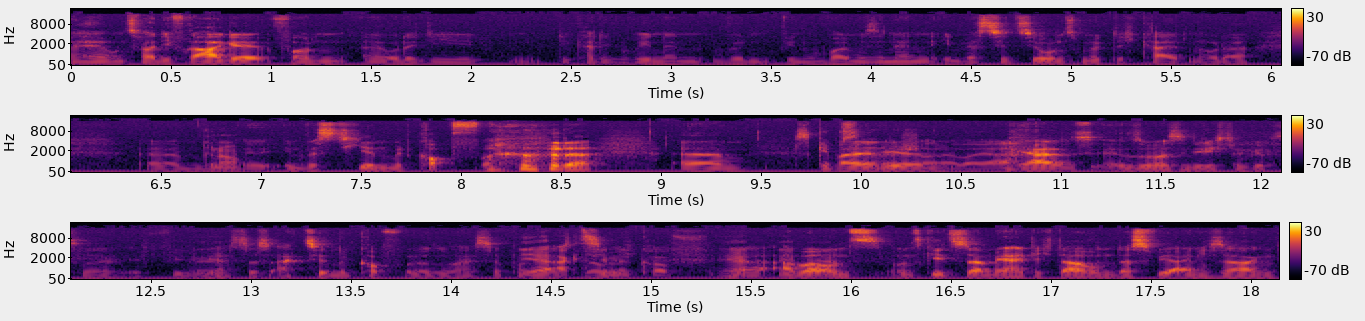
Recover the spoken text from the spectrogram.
Äh, und zwar die Frage von, äh, oder die, die Kategorie nennen, würden, wie nun wollen wir sie nennen, Investitionsmöglichkeiten oder ähm, Genau. äh, investieren mit Kopf oder ähm, Das gibt es weil ja wir, schon, aber ja. ja, sowas in die Richtung gibt es, ne? Wie Ja. heißt das? Aktien mit Kopf oder so heißt der Podcast. Ja, Aktien mit Kopf. Ja, aber uns, uns geht es da mehrheitlich darum, dass wir eigentlich sagen,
